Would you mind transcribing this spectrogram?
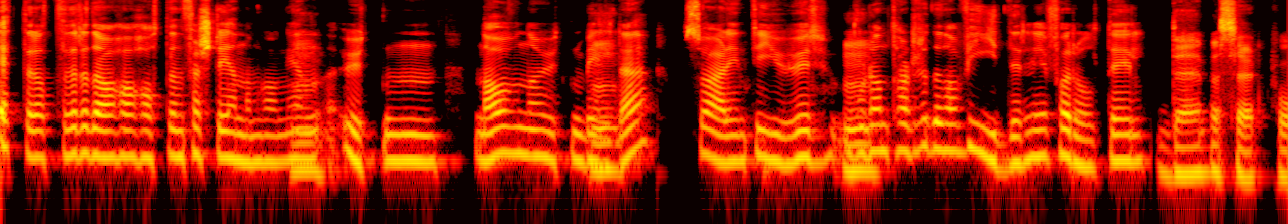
etter at dere da har hatt den første gjennomgangen mm. uten navn og uten bilde, mm så er det intervjuer. Mm. Hvordan tar dere det da videre i forhold til Det er basert på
